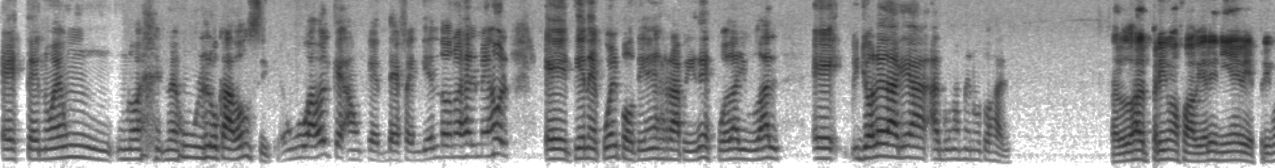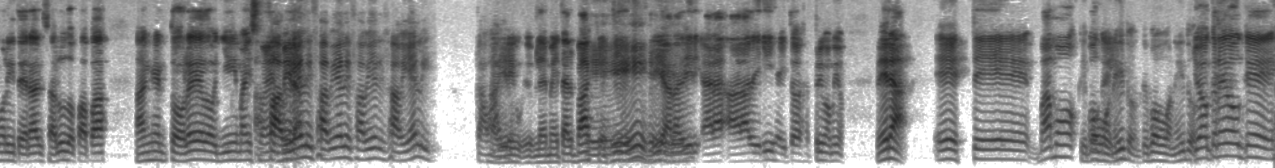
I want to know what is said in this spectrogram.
este no es un, no es, un Luka Doncic, es un jugador que, aunque defendiendo no es el mejor, eh, tiene cuerpo, tiene rapidez, puede ayudar. yo le daría algunos minutos a él. Saludos al primo Fabiel y Nieves, primo literal. Saludos, papá. Ángel Toledo, Jimmy Mason. Fabiel y Fabiel y Fabiel y Fabiel. Le mete el básquet, sí, ahora, ahora, dirige y todo, es primo mío. Mira, este, vamos. Tipo bonito, tipo bonito. Yo creo que.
